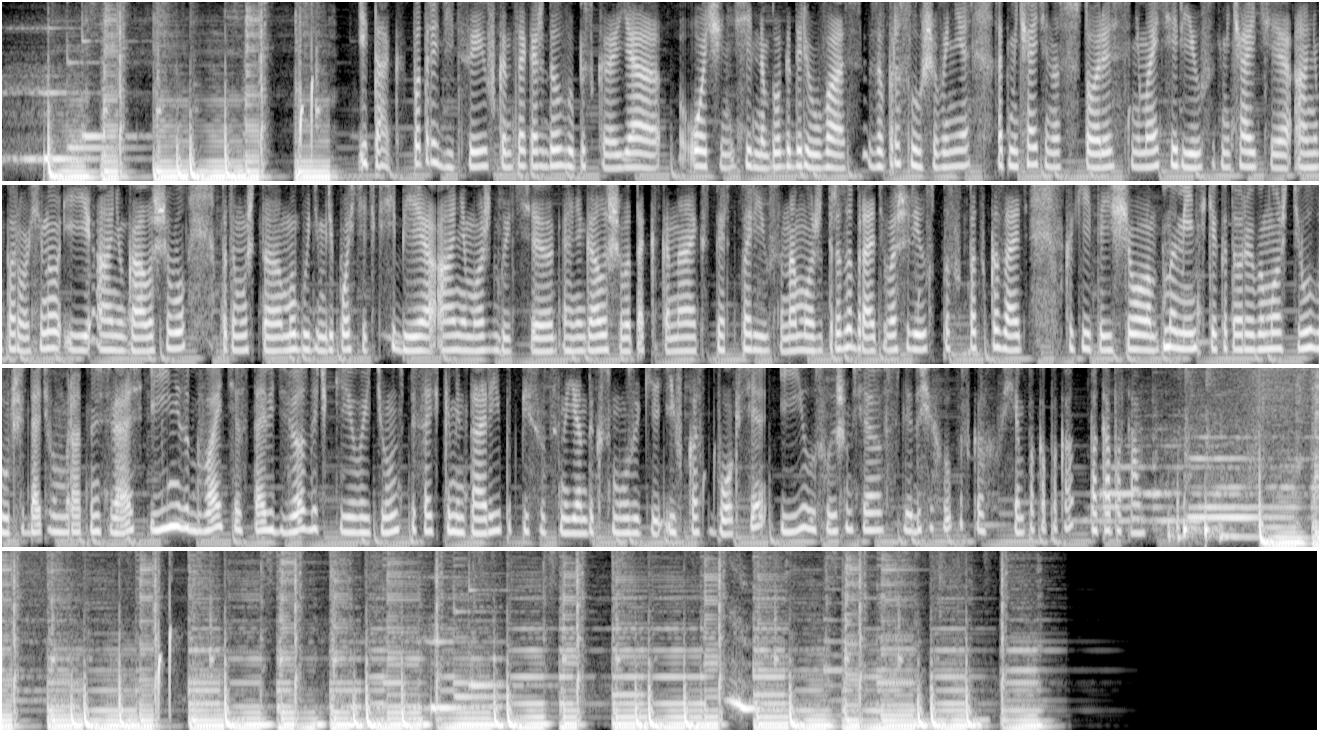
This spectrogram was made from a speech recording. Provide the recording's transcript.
Итак, по традиции, в конце каждого выпуска я очень сильно благодарю вас за прослушивание. Отмечайте нас в сторис, снимайте рилс, отмечайте Аню Порохину и Аню Галышеву, потому что мы будем репостить к себе. Аня, может быть, э, Аня Галышева, так как она эксперт по рилс, она может разобрать ваш рилс, подсказать какие-то еще моментики, которые вы можете улучшить, дать вам обратную связь. И не забывайте ставить звездочки в iTunes, писать комментарии, подписываться на Яндекс Музыки и в Каст боксе и услышимся в следующих выпусках. Всем пока-пока. Пока-пока.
